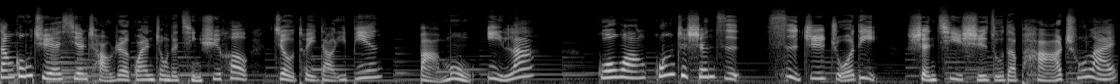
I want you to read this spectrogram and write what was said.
当公爵先炒热观众的情绪后，就退到一边，把幕一拉，国王光着身子，四肢着地。神气十足地爬出来，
